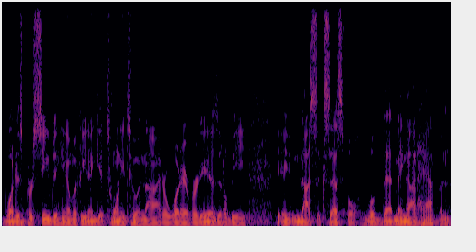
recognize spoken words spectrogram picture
what is perceived to him if he doesn't get 22 a night or whatever it is, it'll be eh, not successful. Well, that may not happen,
